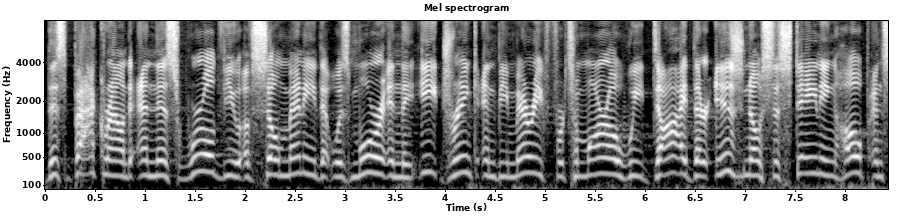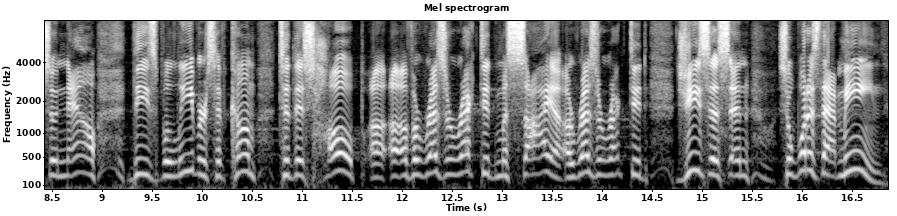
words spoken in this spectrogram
this background and this worldview of so many that was more in the eat, drink, and be merry, for tomorrow we die. There is no sustaining hope. And so now these believers have come to this hope uh, of a resurrected Messiah, a resurrected Jesus. And so, what does that mean?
